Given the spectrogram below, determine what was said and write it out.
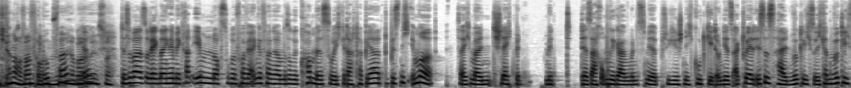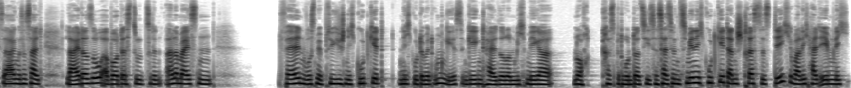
Ich kann antworten. verlobt waren. Ja, aber ja. war- Das war so der Gedanke, der mir gerade eben noch so, bevor wir angefangen haben, so gekommen ist, wo ich gedacht habe, ja, du bist nicht immer, sag ich mal, schlecht mit, mit der Sache umgegangen, wenn es mir psychisch nicht gut geht. Und jetzt aktuell ist es halt wirklich so. Ich kann wirklich sagen, es ist halt leider so, aber dass du zu den allermeisten Fällen, wo es mir psychisch nicht gut geht, nicht gut damit umgehst. Im Gegenteil, sondern mich mega noch krass mit runterziehst. Das heißt, wenn es mir nicht gut geht, dann stresst es dich, weil ich halt eben nicht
